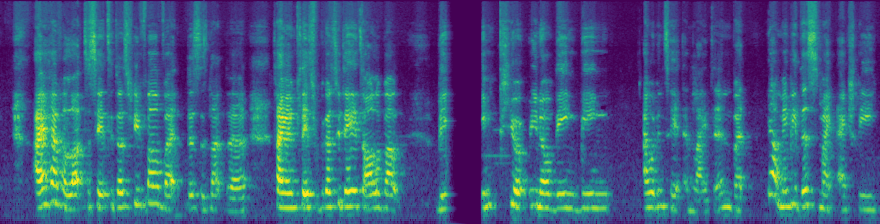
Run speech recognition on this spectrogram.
I have a lot to say to those people, but this is not the time and place because today it's all about being pure, you know, being being I wouldn't say enlightened, but yeah, maybe this might actually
